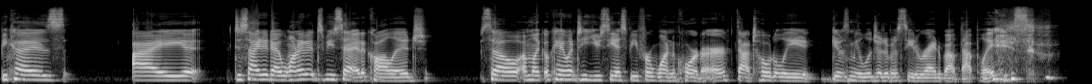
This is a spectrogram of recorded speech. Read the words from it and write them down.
because I decided I wanted it to be set at a college. So I'm like, okay, I went to UCSB for one quarter. That totally gives me legitimacy to write about that place.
